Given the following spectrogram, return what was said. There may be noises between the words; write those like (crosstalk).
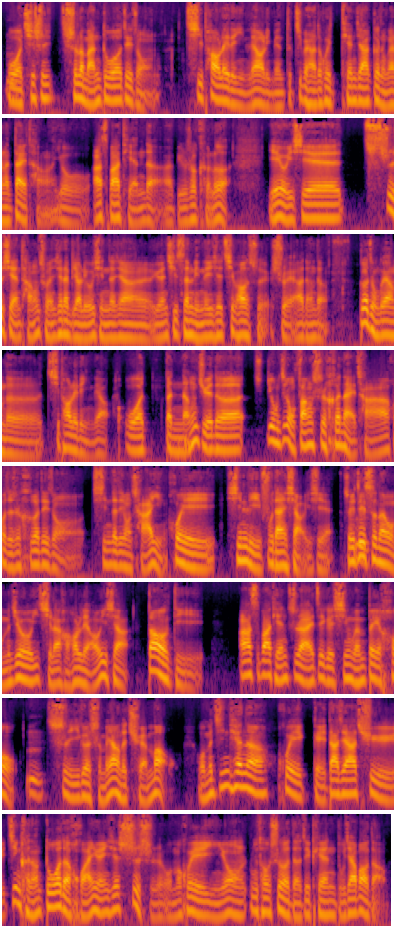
我其实吃了蛮多这种气泡类的饮料，里面都基本上都会添加各种各样的代糖，有阿斯巴甜的啊，比如说可乐，也有一些嗜酰糖醇，现在比较流行的，像元气森林的一些气泡水水啊等等。各种各样的气泡类的饮料，我本能觉得用这种方式喝奶茶或者是喝这种新的这种茶饮会心理负担小一些。所以这次呢，我们就一起来好好聊一下，到底阿斯巴甜致癌这个新闻背后，嗯，是一个什么样的全貌？我们今天呢，会给大家去尽可能多的还原一些事实。我们会引用路透社的这篇独家报道，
